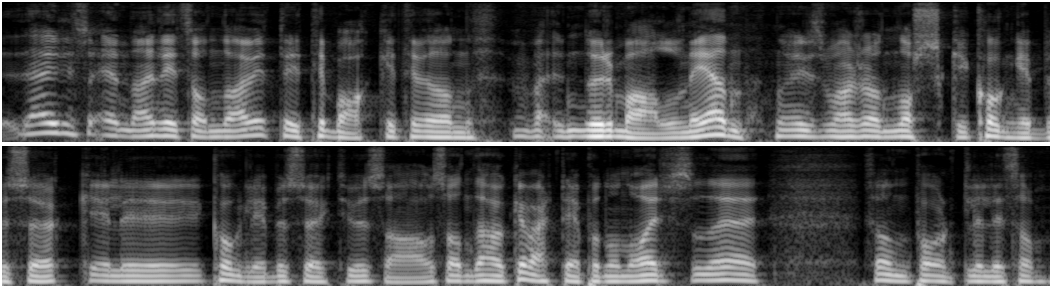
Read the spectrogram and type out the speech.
Det er liksom enda en litt sånn Nå er vi litt tilbake til sånn normalen igjen. Når vi liksom har sånn norske kongebesøk eller kongelige besøk til USA og sånn. Det har ikke vært det på noen år. Så det er sånn på ordentlig, liksom.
